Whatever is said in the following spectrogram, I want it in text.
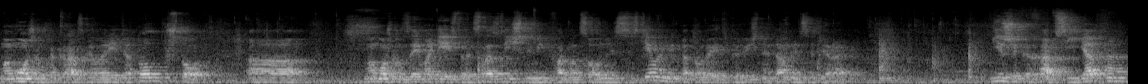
мы можем как раз говорить о том, что э, мы можем взаимодействовать с различными информационными системами, которые эти первичные данные собирают. Из ЖКХ всеядно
